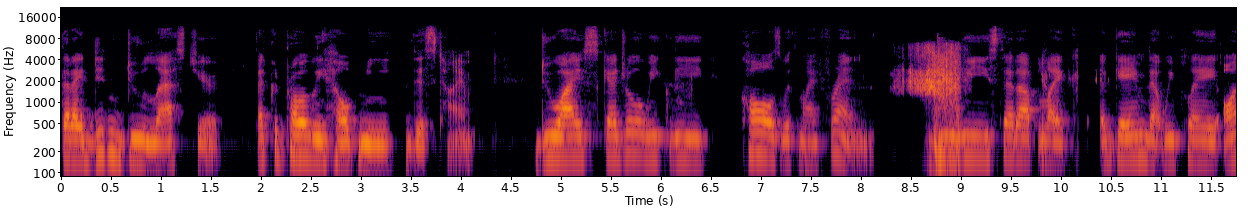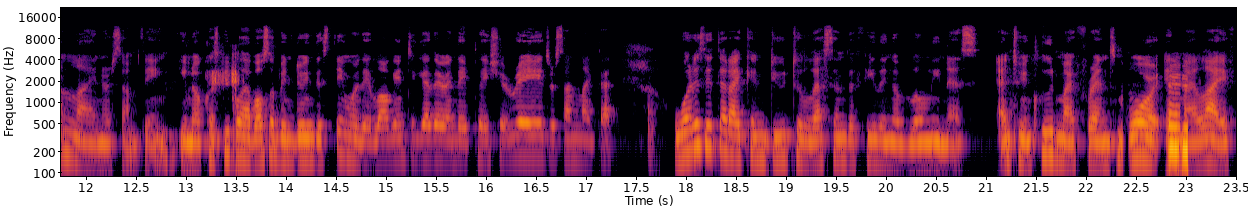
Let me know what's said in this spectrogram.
that i didn't do last year that could probably help me this time? Do i schedule weekly calls with my friends do we set up like a game that we play online or something you know? Because people have also been doing this thing where they log in together and they play charades or something like that. What is it that i can do to lessen the feeling of loneliness and to include my friends more in my mm. life?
